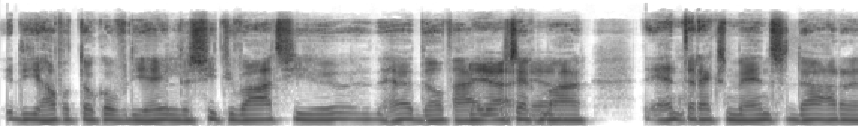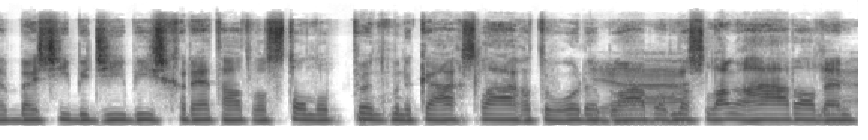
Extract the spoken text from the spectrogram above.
Die had het ook over die hele situatie. eh, Hè, dat hij Ja, zeg ja. maar de Anthrax mensen daar eh, bij CBGB's gered had. Wat stond op het punt met elkaar geslagen te worden. Bla, Ja. bla, omdat ze lange hadden. En,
